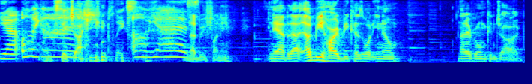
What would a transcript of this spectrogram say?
yeah. Oh my god. like stay jogging in place. Oh yes. That'd be funny. Yeah, but that would be hard because what you know, not everyone can jog.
